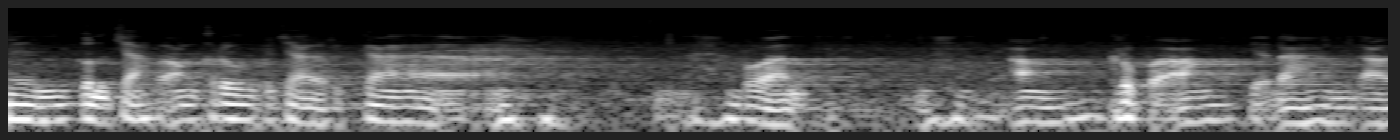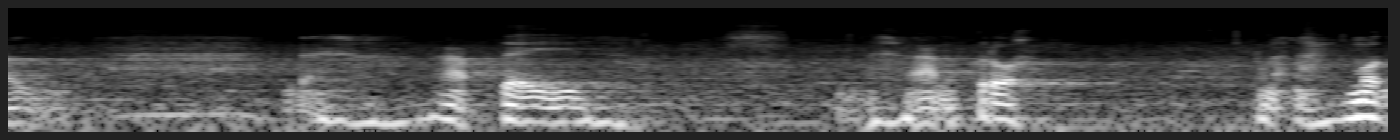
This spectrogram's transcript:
មានគុណចាស់ព្រះអង្គគ្រូបច្ចារិកាវត្តអង្គគ្រប់ព្រះអង្គជាដើមដោយអាប់តីអនុគ្រោះមុន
